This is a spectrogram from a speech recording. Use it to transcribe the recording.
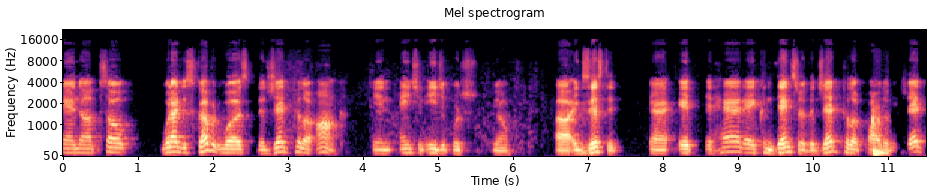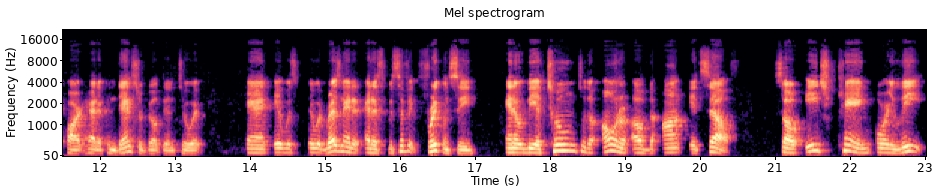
and uh, so what i discovered was the djed pillar ankh in ancient egypt which you know uh, existed uh, it it had a condenser. The djed pillar part, of the djed part, had a condenser built into it, and it was it would resonate at a specific frequency, and it would be attuned to the owner of the ankh itself. So each king or elite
